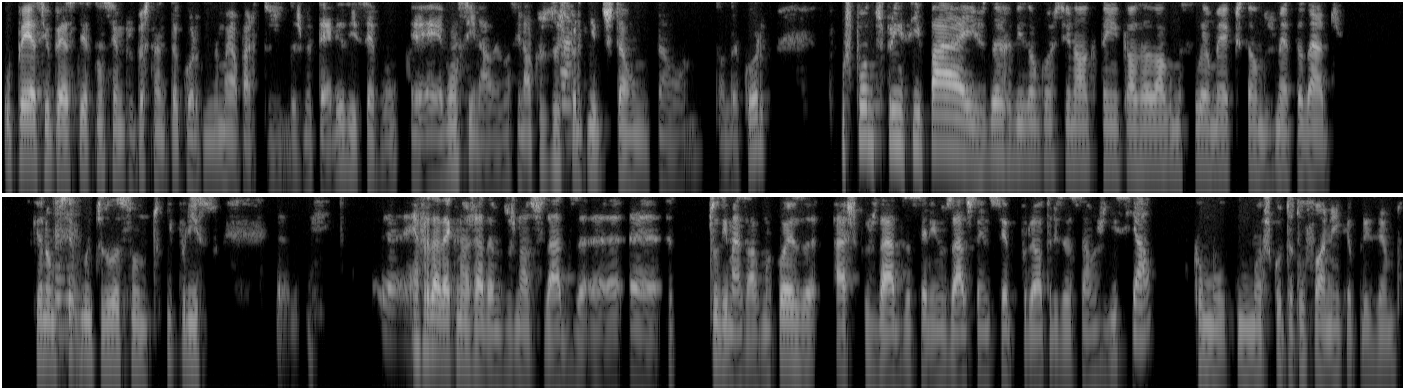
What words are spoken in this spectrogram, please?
o PS e o PSD estão sempre bastante de acordo na maior parte das matérias, e isso é bom, é, é bom sinal, é bom sinal que os dois partidos estão, estão, estão de acordo. Os pontos principais da revisão constitucional que têm causado alguma celeuma é a questão dos metadados, eu não percebo uhum. muito do assunto e por isso é verdade é que nós já damos os nossos dados a, a, a tudo e mais alguma coisa. Acho que os dados a serem usados têm de ser por autorização judicial, como, como uma escuta telefónica, por exemplo.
